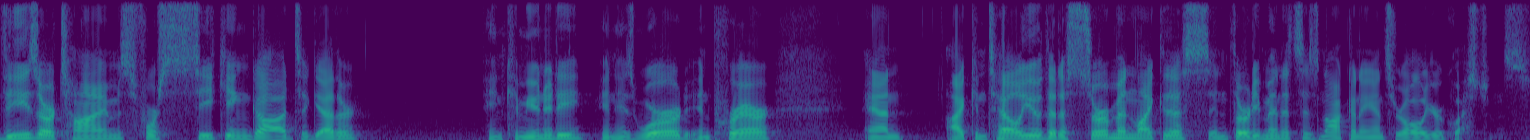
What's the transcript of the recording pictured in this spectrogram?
These are times for seeking God together in community, in His Word, in prayer. And I can tell you that a sermon like this in 30 minutes is not going to answer all your questions.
